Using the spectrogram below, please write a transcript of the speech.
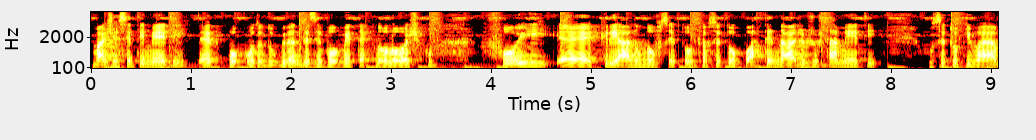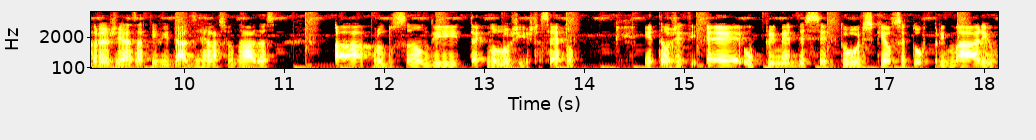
Mais recentemente, né, por conta do grande desenvolvimento tecnológico, foi é, criado um novo setor, que é o setor quaternário, justamente o setor que vai abranger as atividades relacionadas à produção de tecnologias, tá certo? Então, gente, é, o primeiro desses setores, que é o setor primário,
